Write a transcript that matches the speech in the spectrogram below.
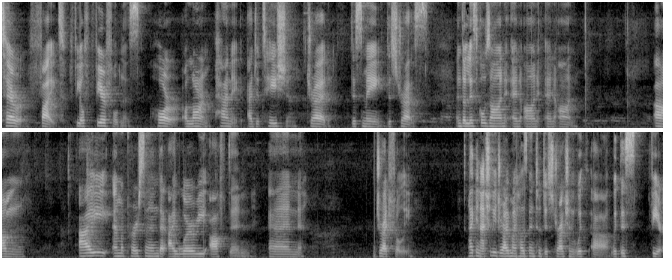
terror, fight, feel fearfulness, horror, alarm, panic, agitation, dread, dismay, distress. And the list goes on and on and on. Um, I am a person that I worry often and dreadfully. I can actually drive my husband to distraction with uh, with this fear.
